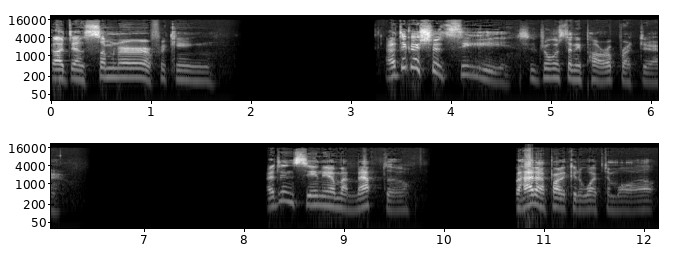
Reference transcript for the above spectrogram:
Goddamn summoner, freaking. I think I should see if there was any power up right there. I didn't see any on my map though. I had, I probably could have wiped them all out.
